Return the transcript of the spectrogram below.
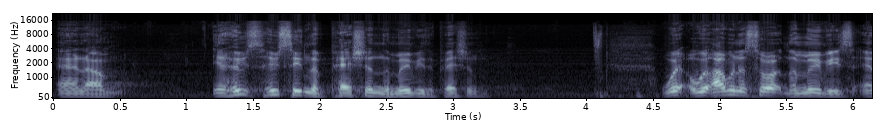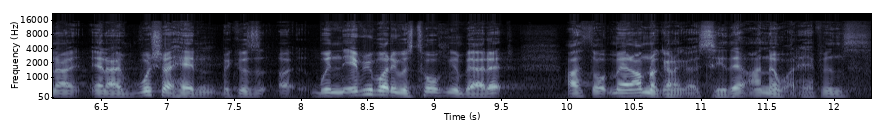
And um, you know, who's, who's seen The Passion, the movie The Passion? I went and saw it in the movies, and I, and I wish I hadn't, because I, when everybody was talking about it, I thought, man, I'm not going to go see that. I know what happens.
